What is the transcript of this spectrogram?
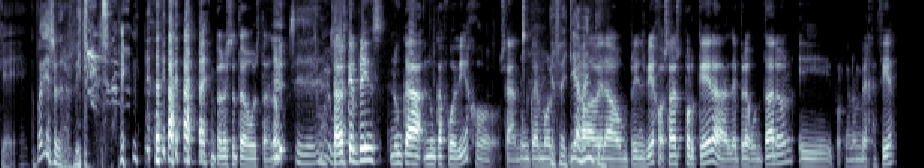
que, que podría ser de los Beatles también. pero eso te gusta, ¿no? Sí, sí, es muy ¿Sabes que Prince nunca, nunca fue viejo? O sea, nunca hemos Efectivamente. llegado a ver a un Prince viejo. ¿Sabes por qué era? Le preguntaron y porque no envejecía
